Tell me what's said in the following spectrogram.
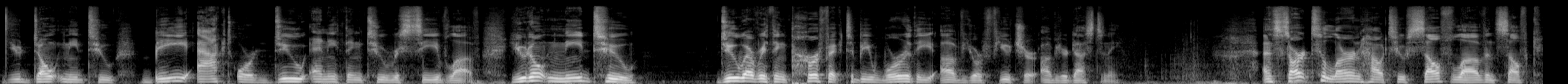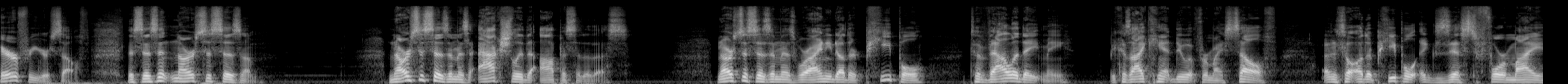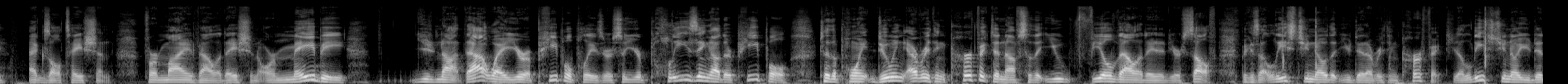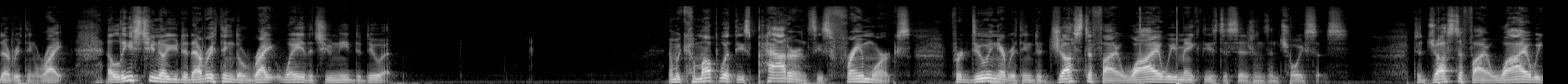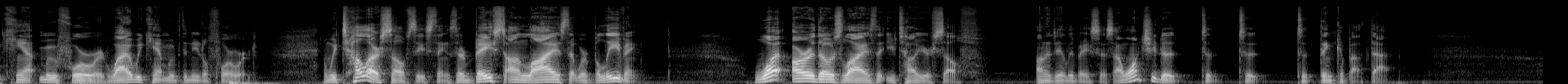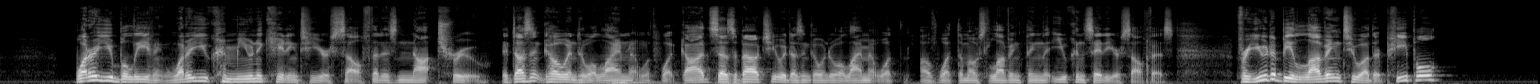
You don't need to be, act, or do anything to receive love. You don't need to do everything perfect to be worthy of your future, of your destiny. And start to learn how to self love and self care for yourself. This isn't narcissism. Narcissism is actually the opposite of this. Narcissism is where I need other people to validate me because I can't do it for myself and so other people exist for my exaltation, for my validation. Or maybe you're not that way. You're a people pleaser. So you're pleasing other people to the point doing everything perfect enough so that you feel validated yourself. Because at least you know that you did everything perfect. At least you know you did everything right. At least you know you did everything the right way that you need to do it. And we come up with these patterns, these frameworks for doing everything to justify why we make these decisions and choices, to justify why we can't move forward, why we can't move the needle forward. And we tell ourselves these things. They're based on lies that we're believing. What are those lies that you tell yourself on a daily basis? I want you to, to, to, to think about that. What are you believing? What are you communicating to yourself that is not true? It doesn't go into alignment with what God says about you. It doesn't go into alignment with, of what the most loving thing that you can say to yourself is. For you to be loving to other people,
